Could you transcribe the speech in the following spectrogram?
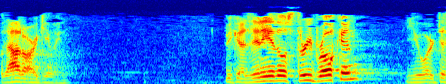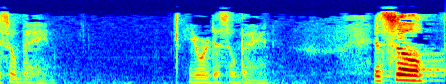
without arguing. Because any of those three broken, you are disobeying. You are disobeying. And so,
